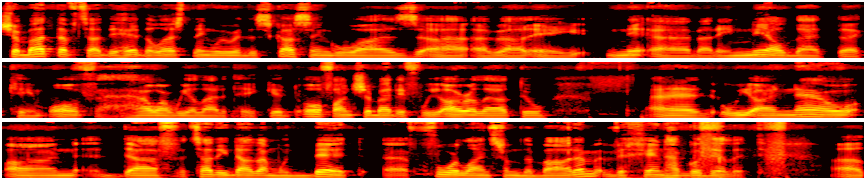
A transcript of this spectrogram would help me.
Shabbat Tavtzadehe, the last thing we were discussing was uh, about a uh, about a nail that uh, came off. How are we allowed to take it off on Shabbat if we are allowed to? And we are now on Daf Tzadik Dal Amud Bet, uh, four lines from the bottom. V'chen hagodelet. Uh,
